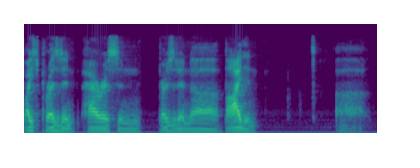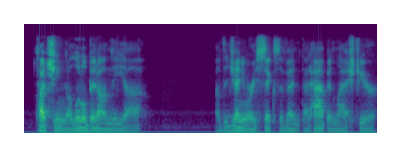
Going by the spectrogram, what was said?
Vice President Harris and President uh, Biden uh, touching a little bit on the uh, of the January 6th event that happened last year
